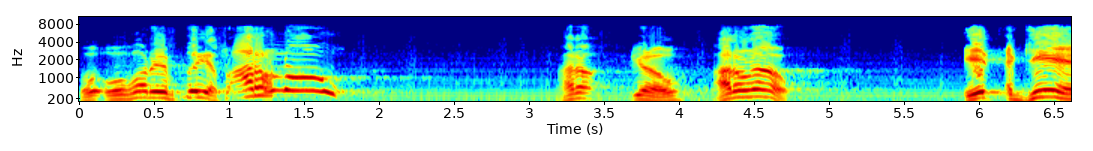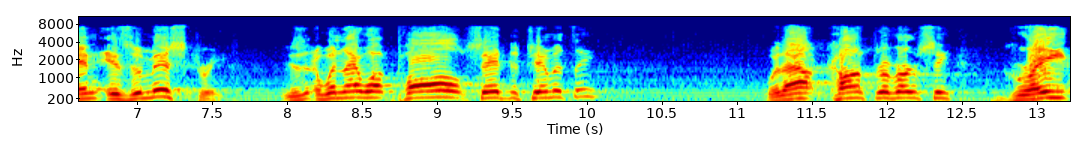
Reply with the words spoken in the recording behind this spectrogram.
Well, what if this? I don't know. I don't, you know, I don't know. It again is a mystery. Wasn't that what Paul said to Timothy? Without controversy, great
